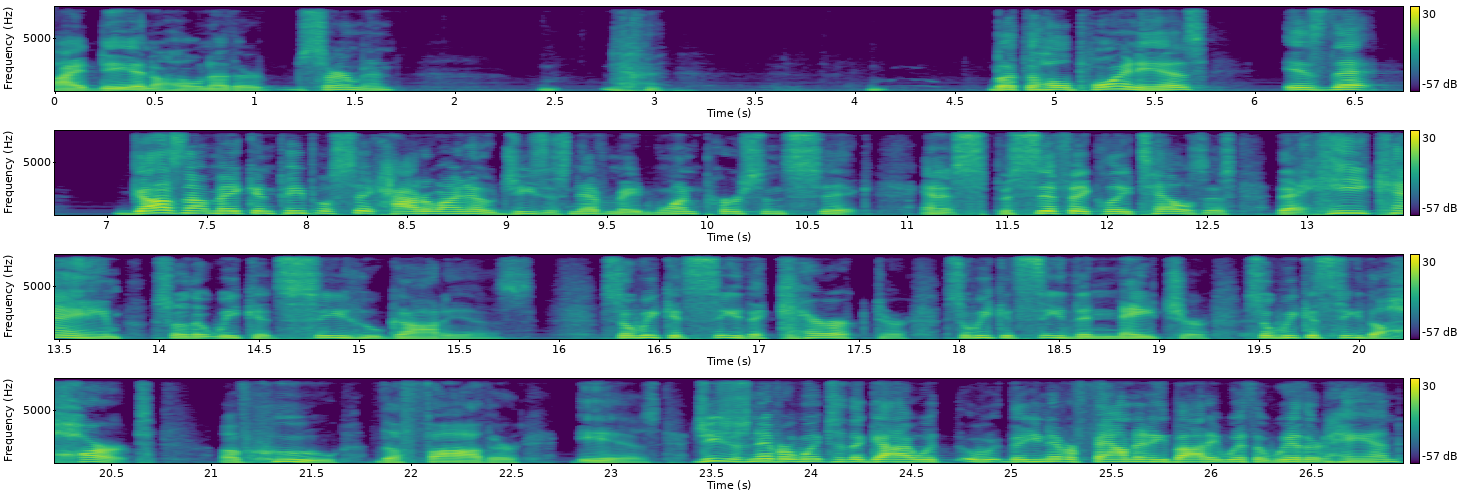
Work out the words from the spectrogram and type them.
idea and a whole other sermon. but the whole point is, is that God's not making people sick. How do I know? Jesus never made one person sick. And it specifically tells us that He came so that we could see who God is, so we could see the character, so we could see the nature, so we could see the heart of who the Father is. Jesus never went to the guy with, uh, he never found anybody with a withered hand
